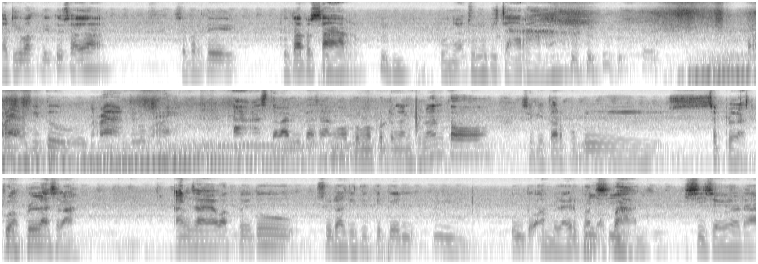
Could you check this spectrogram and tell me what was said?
jadi waktu itu saya seperti duta besar punya juru bicara keren itu keren itu keren nah setelah kita saya ngobrol-ngobrol dengan Gunanto sekitar pukul 11 12 lah kan saya waktu itu sudah dititipin Hmm. untuk ambil air buat Misi, obat misi. misi saya ada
